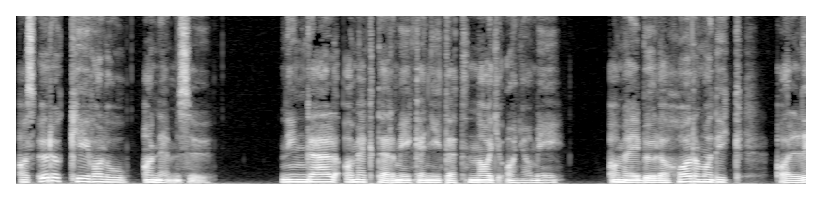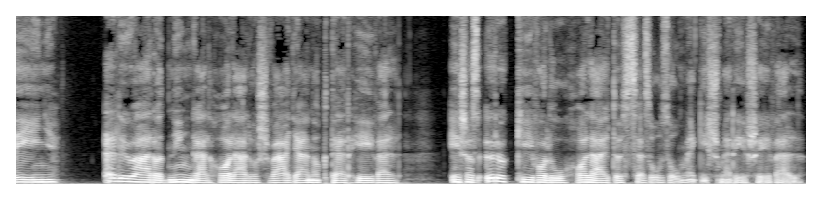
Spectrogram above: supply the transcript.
Az örökkévaló a nemző, Ningál a megtermékenyített nagy anyamé, amelyből a harmadik, a lény, előárad Ningál halálos vágyának terhével, és az örökkévaló halált összezúzó megismerésével.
